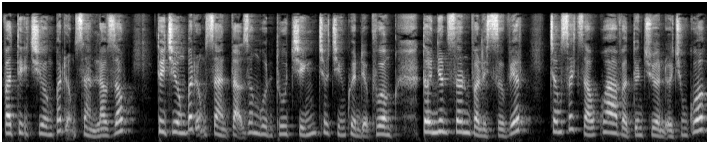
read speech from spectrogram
và thị trường bất động sản lao dốc. Thị trường bất động sản tạo ra nguồn thu chính cho chính quyền địa phương. Tờ Nhân dân và lịch sử viết, trong sách giáo khoa và tuyên truyền ở Trung Quốc,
